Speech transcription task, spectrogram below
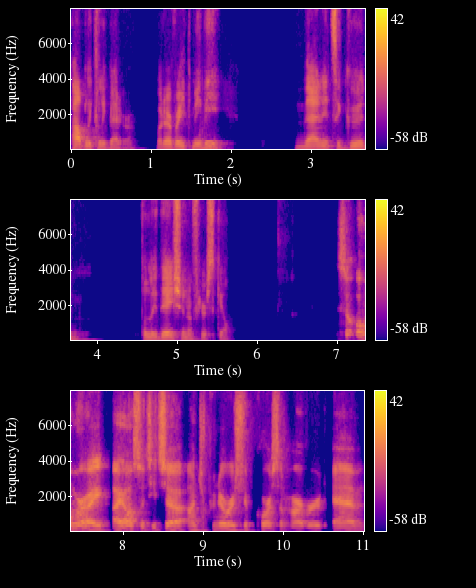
publicly better, whatever it may be, then it's a good validation of your skill. So Omer, I, I also teach a entrepreneurship course at Harvard. Um,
